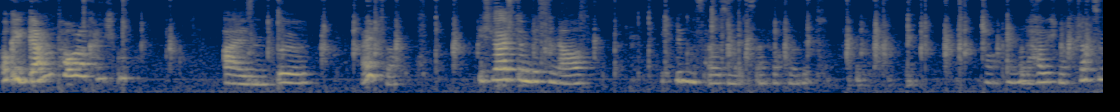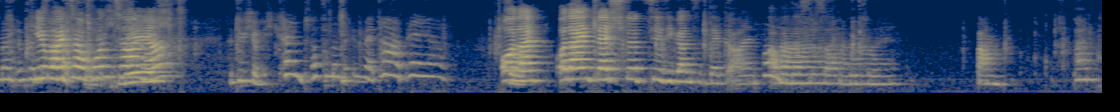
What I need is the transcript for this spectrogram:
Okay, Gunpowder kann ich gut. Eisen. Äh, Alter. Ich leuchte ein bisschen aus. Ich nehme das Eisen jetzt einfach mal mit. Oder habe ich noch Platz in meinem Inventar? Hier weiter runter, ne? nicht. Natürlich habe ich keinen Platz in meinem Inventar mehr. Oh So. nein, oh nein, gleich stürzt hier die ganze Decke ein. Aber das ist auch gut so. Nein. Bam. Bam,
